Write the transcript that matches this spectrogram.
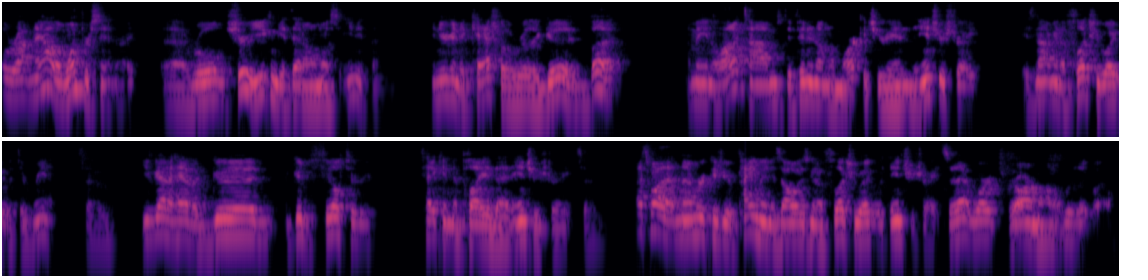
Well, right now the one percent rate uh, rule, sure you can get that on almost anything, and you're going to cash flow really good. But I mean, a lot of times, depending on the market you're in, the interest rate is not going to fluctuate with the rent. So you've got to have a good a good filter taken to play that interest rate. So that's why that number, because your payment is always going to fluctuate with interest rate. So that worked for our model really well.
